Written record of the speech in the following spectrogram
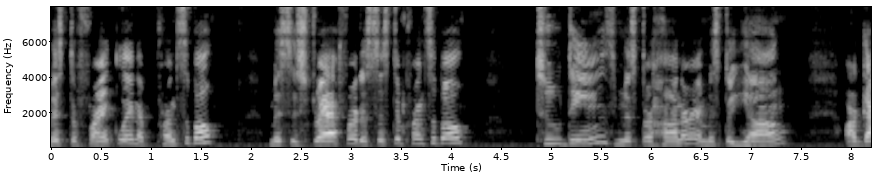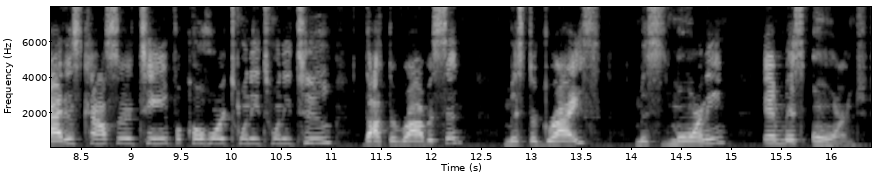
Mr. Franklin, a principal, Mrs. Stratford, assistant principal, two deans, Mr. Hunter and Mr. Young. Our guidance counselor team for cohort 2022, Dr. Robertson, Mr. Grice, Mrs. Morning, and Miss Orange.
